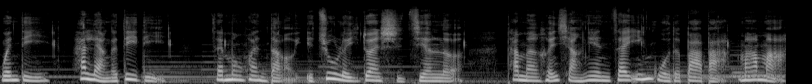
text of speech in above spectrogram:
温迪和两个弟弟在梦幻岛也住了一段时间了。他们很想念在英国的爸爸妈妈，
